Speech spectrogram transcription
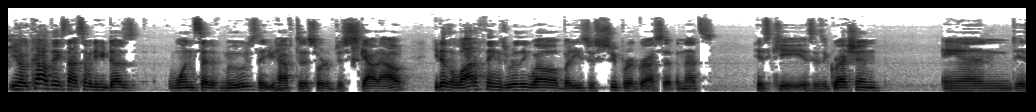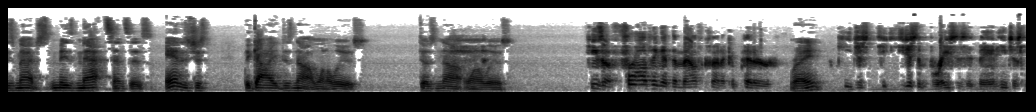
you know, Kyle Dake's not somebody who does one set of moves that you have to sort of just scout out. He does a lot of things really well, but he's just super aggressive, and that's his key is his aggression and his match his mat senses, and it's just the guy does not want to lose, does not want to lose, He's a frothing at the mouth kind of competitor. right? He just he, he just embraces it, man. He just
